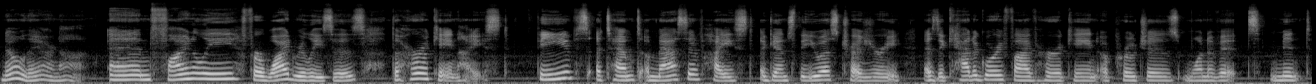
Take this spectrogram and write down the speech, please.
No, they are not. And finally, for wide releases, The Hurricane Heist. Thieves attempt a massive heist against the U.S. Treasury as a Category 5 hurricane approaches one of its mint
